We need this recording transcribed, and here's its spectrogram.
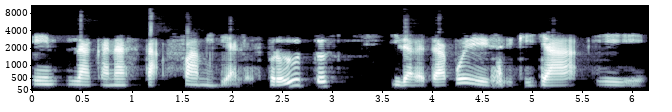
en la canasta familiar, los productos, y la verdad pues que ya eh,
